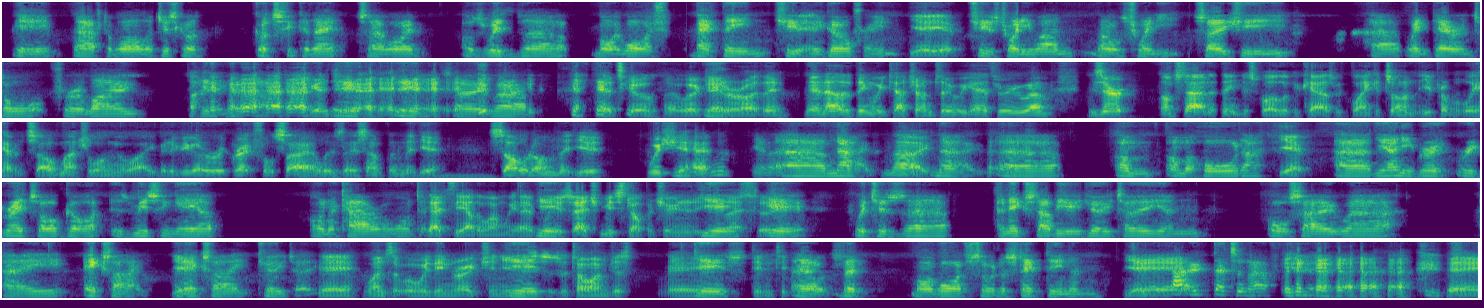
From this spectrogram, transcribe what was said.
yeah, after a while I just got got sick of that. So I I was with uh, my wife back then. She was Yeah. my girlfriend. Yeah, yeah. She was 21, I was 20. So she uh, went guarantor for a loan to get a new. Yeah, yeah. So, uh, That's cool. That worked Yeah. out all right then. Now, another thing we touch on too, we go through, um, is there, I'm starting to think just by the look of cars with blankets on them you probably haven't sold much along the way, but have you got a regretful sale? Is there something that you sold on that you wish you hadn't? You know, Uh, no, no. no. Uh, I'm I'm a hoarder. Yeah, Uh, the only re- regrets I've got is missing out on a car I wanted. that's the other one we have. We Yes. attach missed opportunity. yes, for that too. yeah, which is uh, an XWGT and also uh, a XA, Yeah. an XA GT. Yeah, ones that were within reach and you Yes. just at the time just yeah, Yes, didn't tick the uh, but my wife sort of stepped in and Yeah. no, that's enough. yeah,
